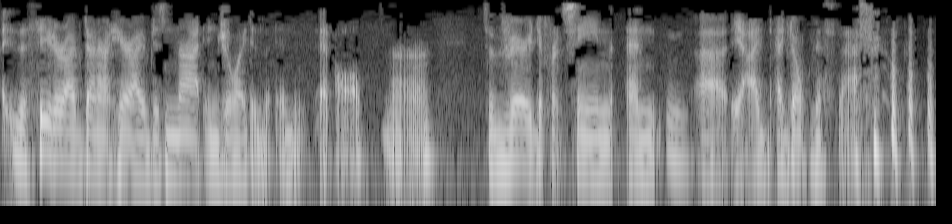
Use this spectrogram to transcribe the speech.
the theater I've done out here, I've just not enjoyed in, in at all. Uh, it's a very different scene, and uh, yeah, I, I don't miss that.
